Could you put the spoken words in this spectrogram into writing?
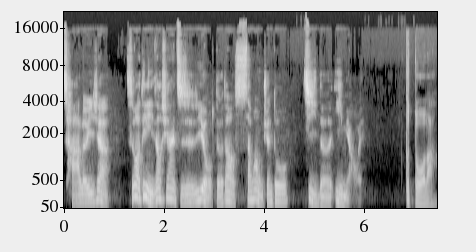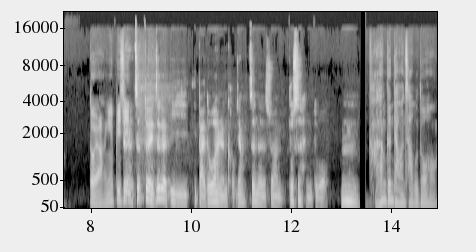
查了一下，斯瓦蒂尼到现在只有得到三万五千多剂的疫苗，哎，不多啦。对啊，因为毕竟这对这个以一百多万人口这样，真的算不是很多。嗯，好像跟台湾差不多哦。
